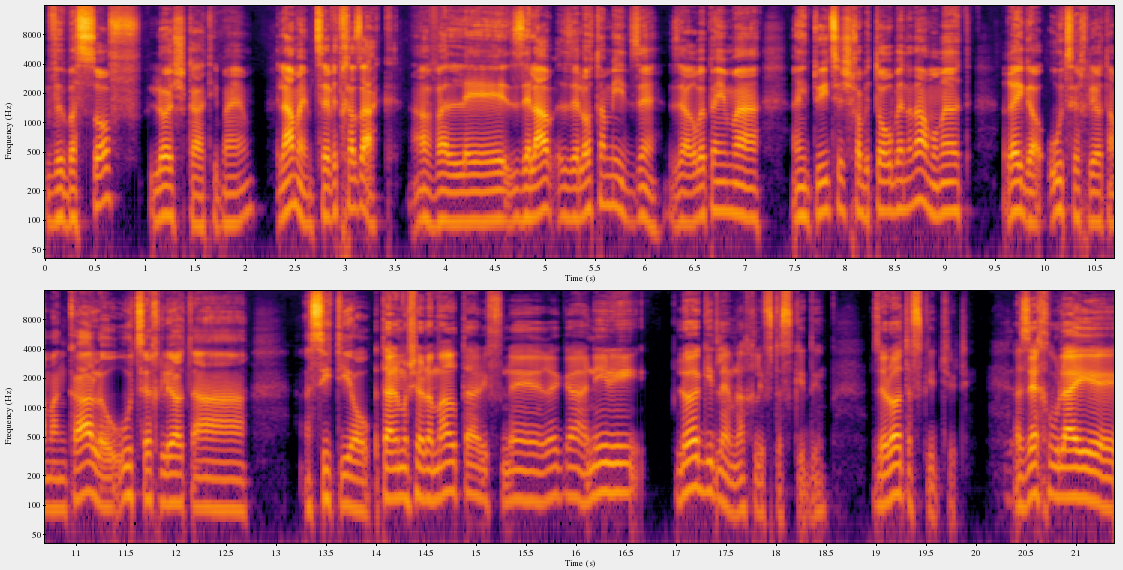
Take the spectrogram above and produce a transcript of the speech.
ובסוף לא השקעתי בהם. למה? הם צוות חזק, אבל uh, זה, לא, זה לא תמיד זה. זה הרבה פעמים האינטואיציה שלך בתור בן אדם אומרת, רגע, הוא צריך להיות המנכ"ל, או הוא צריך להיות ה-CTO. אתה למשל אמרת לפני רגע, אני לא אגיד להם להחליף תפקידים. זה לא התפקיד שלי. אז איך אולי אה,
